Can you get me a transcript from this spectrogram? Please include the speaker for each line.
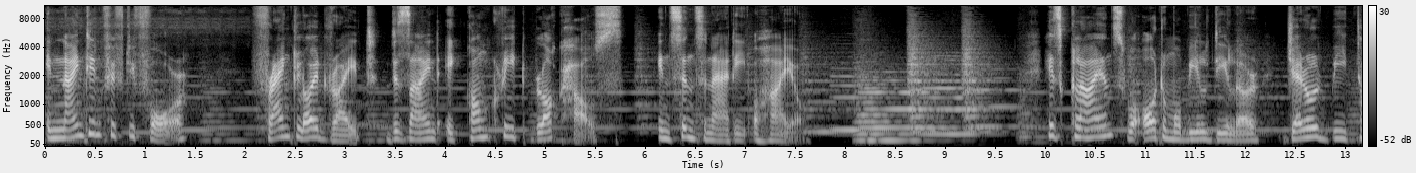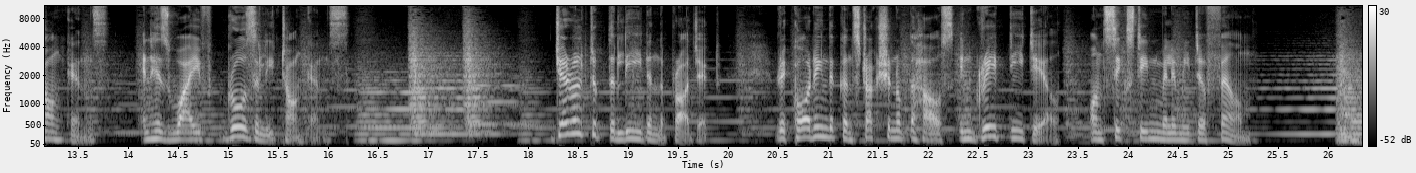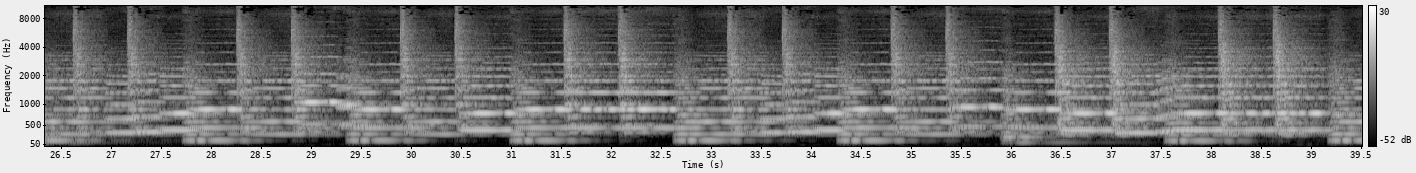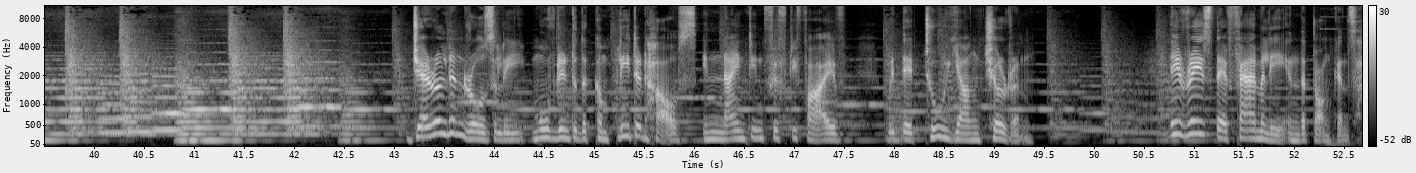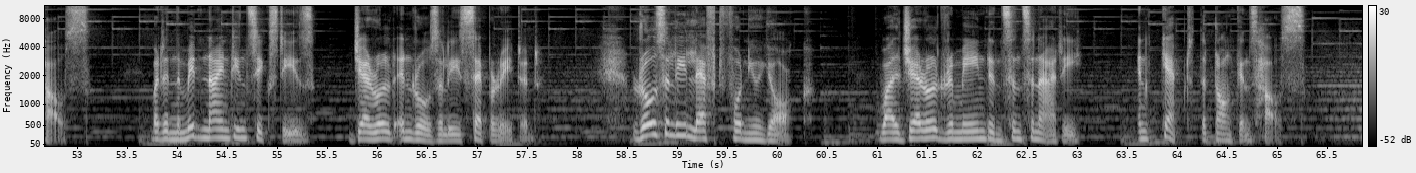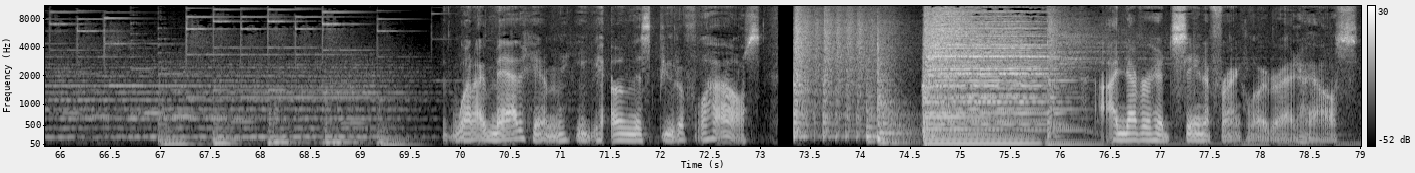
Speaker 1: In 1954, Frank Lloyd Wright designed a concrete block house in Cincinnati, Ohio. His clients were automobile dealer Gerald B. Tonkens and his wife Rosalie Tonkens. Gerald took the lead in the project, recording the construction of the house in great detail on 16mm film. Gerald and Rosalie moved into the completed house in 1955 with their two young children. They raised their family in the Tonkens house. But in the mid 1960s, Gerald and Rosalie separated. Rosalie left for New York, while Gerald remained in Cincinnati and kept the Tonkens house.
Speaker 2: When I met him, he owned this beautiful house. I never had seen a Frank Lloyd Wright house.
